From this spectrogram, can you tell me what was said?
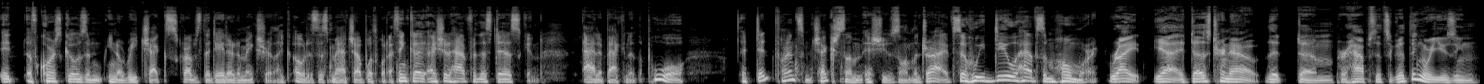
it of course goes and you know rechecks, scrubs the data to make sure like, oh, does this match up with what I think I, I should have for this disk, and add it back into the pool. It did find some checksum issues on the drive, so we do have some homework. Right. Yeah, it does turn out that um, perhaps it's a good thing we're using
